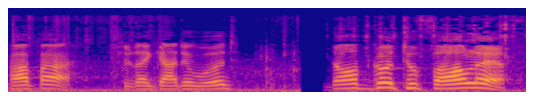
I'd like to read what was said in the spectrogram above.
Papa, should I gather wood? Don't go too far left.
